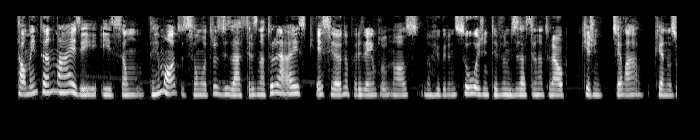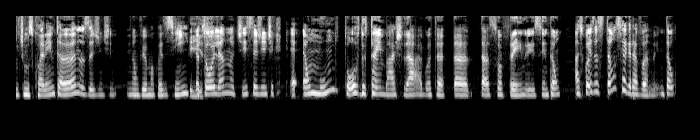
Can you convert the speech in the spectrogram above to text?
tá aumentando mais e, e, são terremotos, são outros desastres naturais. Esse ano, por exemplo, nós no Rio Grande do Sul, a gente teve um desastre natural que a gente, sei lá, que é nos últimos 40 anos a gente não viu uma coisa assim. Isso. Eu tô olhando notícia, a gente. É, é um mundo todo tá embaixo da água, tá, tá, tá sofrendo isso. Então, as coisas estão se agravando. Então,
